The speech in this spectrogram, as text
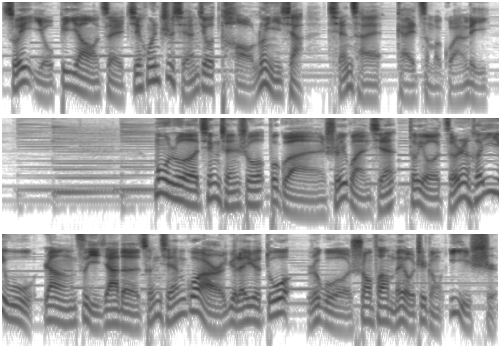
所以有必要在结婚之前就讨论一下钱财该怎么管理。”慕若清晨说：“不管谁管钱，都有责任和义务让自己家的存钱罐越来越多。如果双方没有这种意识，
